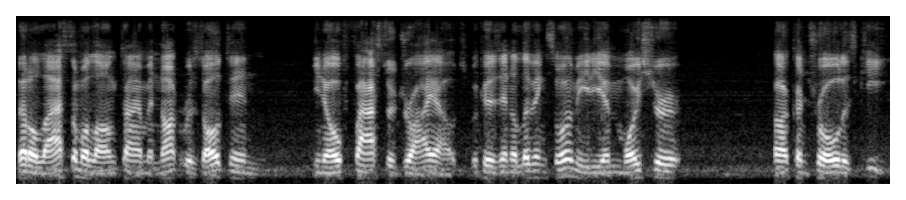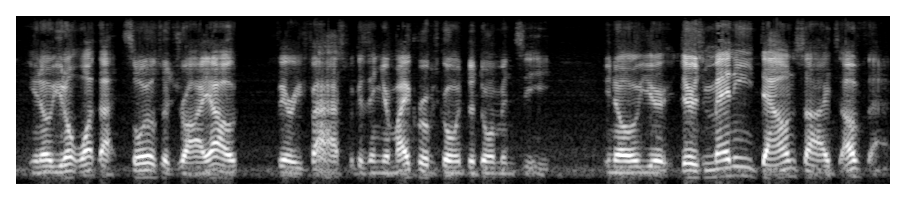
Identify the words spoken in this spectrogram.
that'll last them a long time and not result in you know faster dry outs because in a living soil medium moisture uh, control is key you know you don't want that soil to dry out very fast because then your microbes go into dormancy. You know there's many downsides of that.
